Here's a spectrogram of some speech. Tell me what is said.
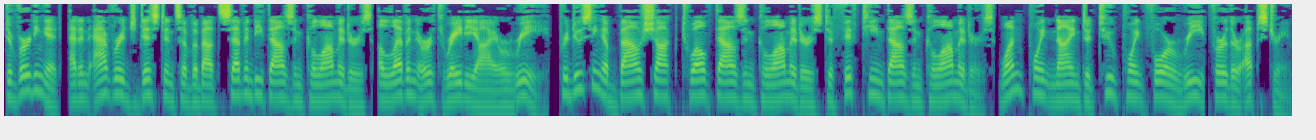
diverting it, at an average distance of about 70,000 km 11 Earth radii or Re, producing a bow shock 12,000 km to 15,000 km 1.9 to 2.4 Re further upstream.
